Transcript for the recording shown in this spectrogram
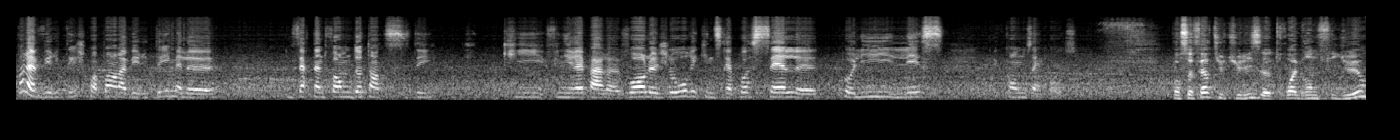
pas la vérité, je crois pas en la vérité, mais une certaine forme d'authenticité qui finirait par euh, voir le jour et qui ne serait pas celle polie, lisse qu'on nous impose. Pour ce faire, tu utilises trois grandes figures,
